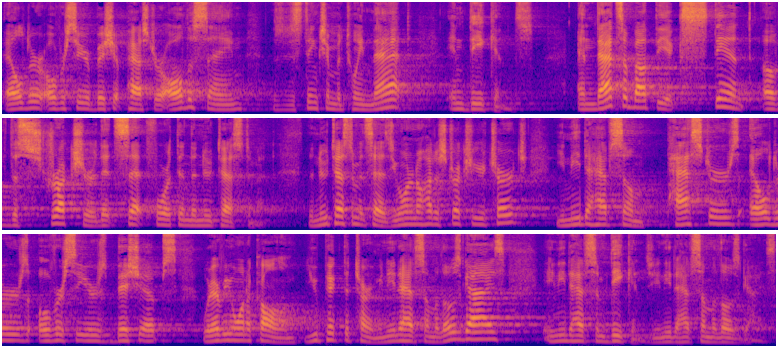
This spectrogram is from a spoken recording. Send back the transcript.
Elder, overseer, bishop, pastor, all the same. There's a distinction between that and deacons. And that's about the extent of the structure that's set forth in the New Testament. The New Testament says, you want to know how to structure your church? You need to have some pastors, elders, overseers, bishops, whatever you want to call them. You pick the term. You need to have some of those guys. You need to have some deacons. You need to have some of those guys.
